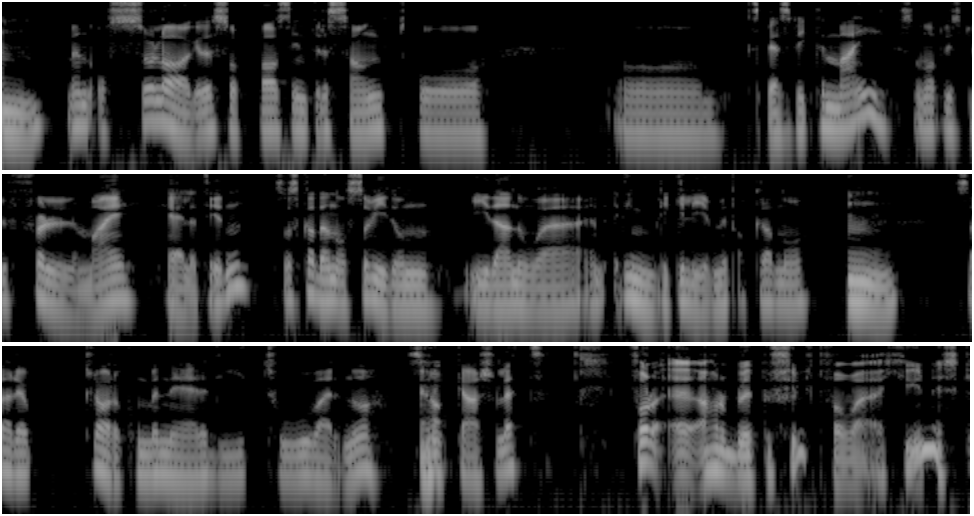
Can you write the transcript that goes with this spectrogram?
Mm. men også lage det såpass interessant og, og spesifikt til meg, sånn at hvis du følger meg hele tiden, så skal den også videoen gi deg noe, en innblikk i livet mitt akkurat nå. Mm. Så er det å klare å kombinere de to verdenene, da, som Ja. ikke er så lett. For, eh, har du blitt beskyldt for å være kynisk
